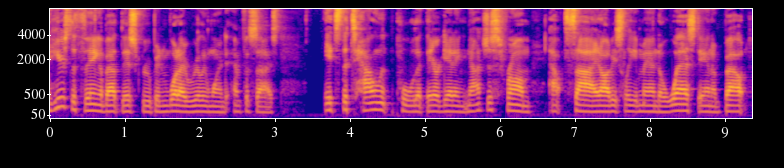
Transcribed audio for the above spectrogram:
and here's the thing about this group and what I really wanted to emphasize it's the talent pool that they are getting, not just from outside, obviously, Amanda West, and about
